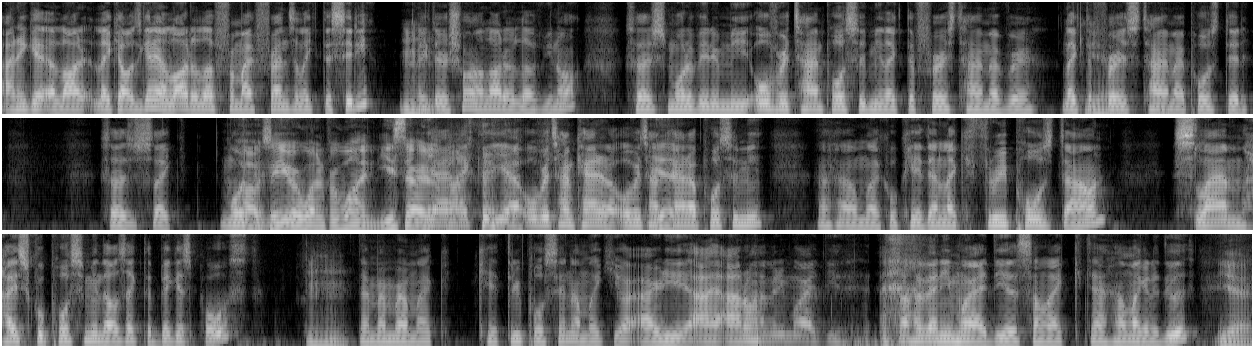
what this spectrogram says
I didn't get a lot like I was getting a lot of love from my friends in like the city Mm-hmm. like they're showing a lot of love, you know. So that just motivated me. Over time, posted me like the first time ever, like the Yeah. first time I posted. So I was just like Oh, so you were one for one. You started. yeah, like yeah, overtime Canada, overtime Yeah. Canada posted me. Uh, I'm like okay, then like three posts down, Slam High School posted me. That was like the biggest post. Mhm. I remember I'm like okay, three posts in. I'm like yo, I already, I, I don't have any more ideas. I don't have any more ideas. So I'm like, how am I gonna do it? Yeah.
